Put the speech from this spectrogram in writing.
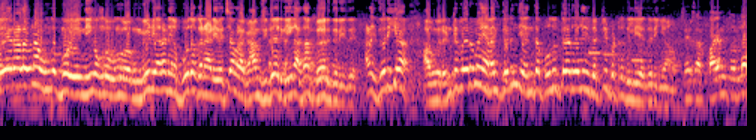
பேரளவுனா உங்க நீங்க உங்க உங்க மீடியால நீங்க பூத கண்ணாடி வச்சு அவங்களை காமிச்சிட்டே இருக்கீங்க. அதான் பேர் தெரியுது. ஆனா இது வரைக்கும் அவங்க ரெண்டு பேருமே எனக்கு தெரிஞ்சு எந்த பொது தேர்தலையும் வெற்றி பெற்றது இல்லையா இது வரைக்கும். சரி சார் கோயம்புத்தூர்ல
